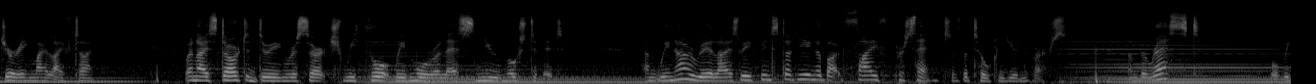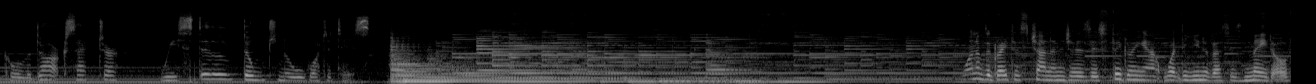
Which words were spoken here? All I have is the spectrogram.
during my lifetime. When I started doing research, we thought we more or less knew most of it. And we now realize we've been studying about 5% of the total universe. And the rest, what we call the dark sector, we still don't know what it is. One of the greatest challenges is figuring out what the universe is made of.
